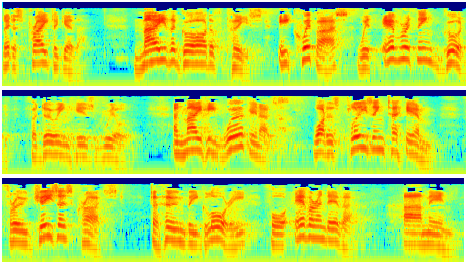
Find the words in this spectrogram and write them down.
Let us pray together. May the God of peace equip us with everything good for doing His will, and may He work in us what is pleasing to Him through Jesus Christ, to whom be glory for ever and ever. Amen.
